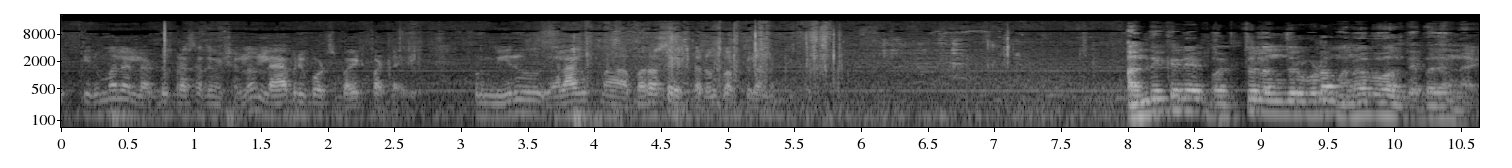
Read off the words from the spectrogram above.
తిరుమల లడ్డు ప్రసాదం విషయంలో ల్యాబ్ రిపోర్ట్స్ బయటపడ్డాయి. ఇప్పుడు మీరు ఎలా భరోసా ఇస్తారు భక్తులకు అందుకనే భక్తులందరూ కూడా మనోభావాలు దెబ్బతిన్నాయి.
